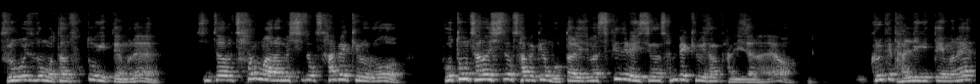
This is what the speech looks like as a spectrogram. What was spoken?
들어보지도 못한 속도이기 때문에 진짜로 차로 말하면 시속 400km로 보통 차는 시속 400km 못 달리지만 스피드 레이싱은 300km 이상 달리잖아요. 그렇게 달리기 때문에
